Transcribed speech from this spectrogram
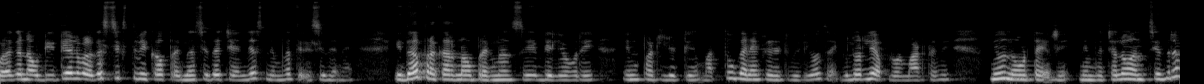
ಒಳಗೆ ನಾವು ಡೀಟೇಲ್ ಒಳಗೆ ಸಿಕ್ಸ್ತ್ ವೀಕ್ ಆಫ್ ಪ್ರೆಗ್ನೆನ್ಸಿದ ಚೇಂಜಸ್ ನಿಮ್ಗೆ ತಿಳಿಸಿದ್ದೇನೆ. ಇದೇ ಪ್ರಕಾರ ನಾವು ಪ್ರೆಗ್ನೆನ್ಸಿ ಡೆಲಿವರಿ ಇನ್ಫರ್ಟಿಲಿಟಿ ಮತ್ತು ಗನೆಕ್ಟಿಲಿಟಿ ವಿಡಿಯೋಸ್ ರೆಗ್ಯುಲರ್ಲಿ ಅಪ್ಲೋಡ್ ಮಾಡ್ತೀವಿ. ನೀವು ನೋಡ್ತಾ ಇರ್ರಿ. ನಿಮ್ಗೆ ಚಲೋ ಅನಿಸಿದ್ರೆ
